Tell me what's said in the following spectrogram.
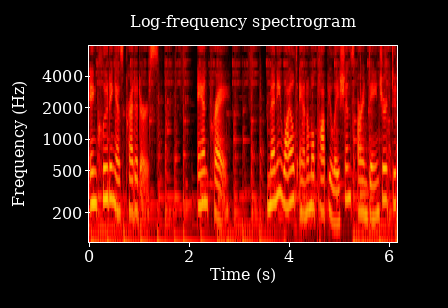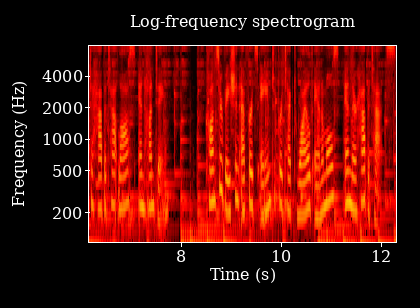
including as predators and prey. Many wild animal populations are endangered due to habitat loss and hunting. Conservation efforts aim to protect wild animals and their habitats.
